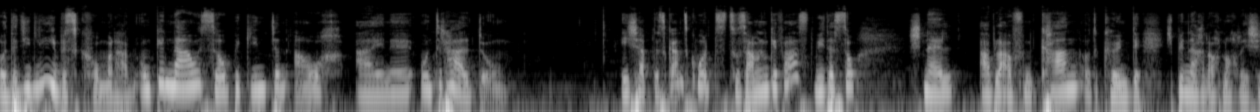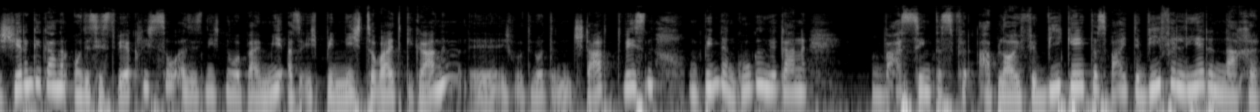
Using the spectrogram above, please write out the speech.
Oder die Liebeskummer haben. Und genau so beginnt dann auch eine Unterhaltung. Ich habe das ganz kurz zusammengefasst, wie das so schnell ablaufen kann oder könnte. Ich bin nachher auch noch recherchieren gegangen und es ist wirklich so, also es ist nicht nur bei mir, also ich bin nicht so weit gegangen, äh, ich wollte nur den Start wissen und bin dann googeln gegangen, was sind das für Abläufe, wie geht das weiter, wie verlieren nachher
